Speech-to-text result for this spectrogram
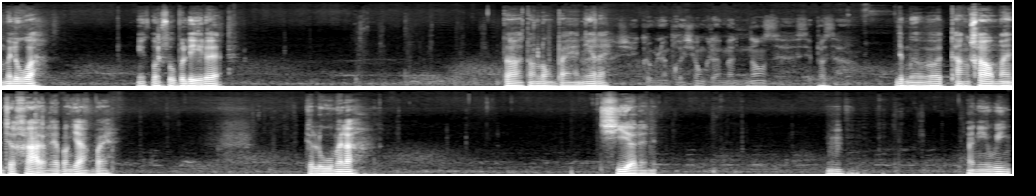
ผมไม่รู้อะมีคนสูบบุหรี่ด้วยต่อต้องลงไปอันนี้อะไรดูเหมือนว่าทางเข้ามันจะขาดอะไรบางอย่างไป จะรู้ไหมล่ะ เชียร์เลยเนี่ยอันนี้วิ่ง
